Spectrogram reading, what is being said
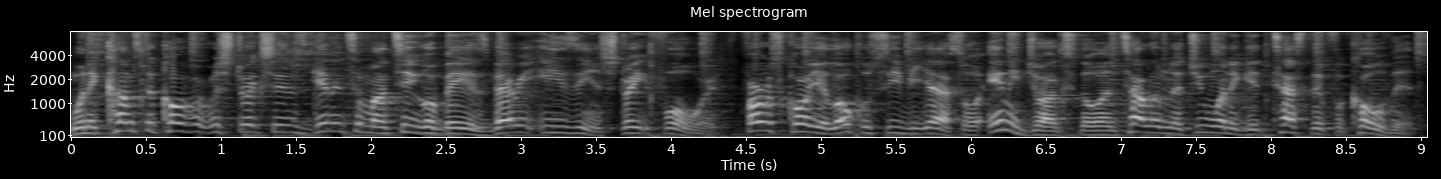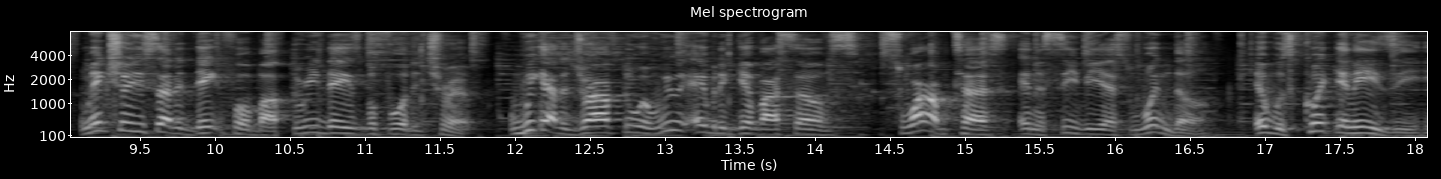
When it comes to COVID restrictions, getting to Montego Bay is very easy and straightforward. First call your local CVS or any drugstore and tell them that you wanna get tested for COVID. Make sure you set a date for about three days before the trip. We got to drive through and we were able to give ourselves swab tests in the CVS window. It was quick and easy.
